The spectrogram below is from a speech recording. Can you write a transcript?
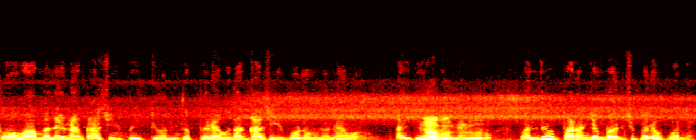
போகாமலே நான் காசிக்கு போயிட்டு வந்த பிறகு தான் காசிக்கு போகணும்னு நான் வரும். வந்து பணம் சம்பாரிச்சு பிறகு போனேன்.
